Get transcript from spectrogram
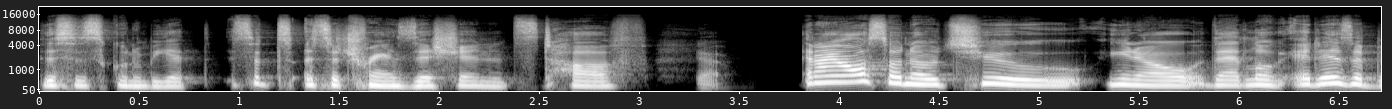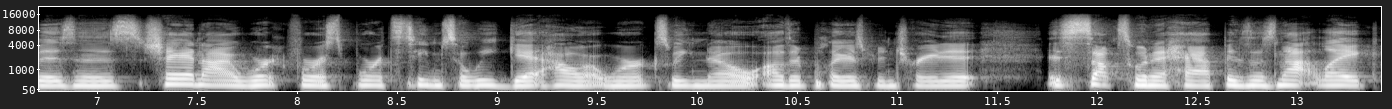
this is going to be a it's a it's a transition. It's tough. Yeah. And I also know too, you know, that look, it is a business. Shay and I worked for a sports team, so we get how it works. We know other players been traded. It sucks when it happens. It's not like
